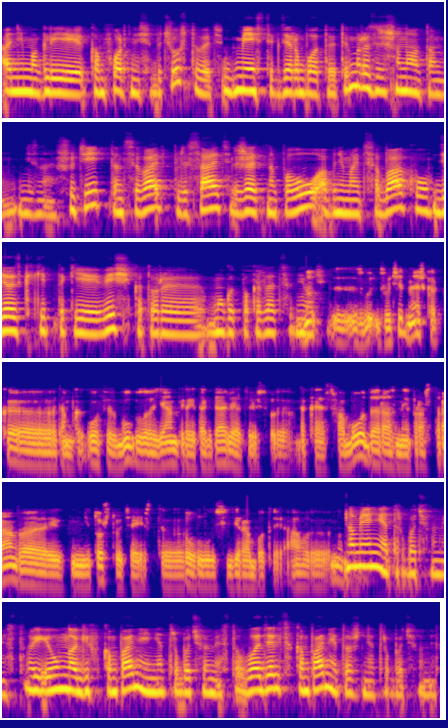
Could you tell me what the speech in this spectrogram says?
они могли комфортнее себя чувствовать в месте, где работают, им разрешено там, не знаю, шутить, танцевать, плясать, лежать на полу, обнимать собаку, делать какие-то такие вещи, которые могут показаться не ну, очень. Звучит, знаешь, как э, там как офис Google, Яндекса и так далее, то есть вот такая свобода, разные пространства, и не то, что у тебя есть э, углу сиди работай, а... Э, ну... Но у меня нет рабочего места. И у многих в компании нет рабочего места. У владельца компании тоже нет рабочего места.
